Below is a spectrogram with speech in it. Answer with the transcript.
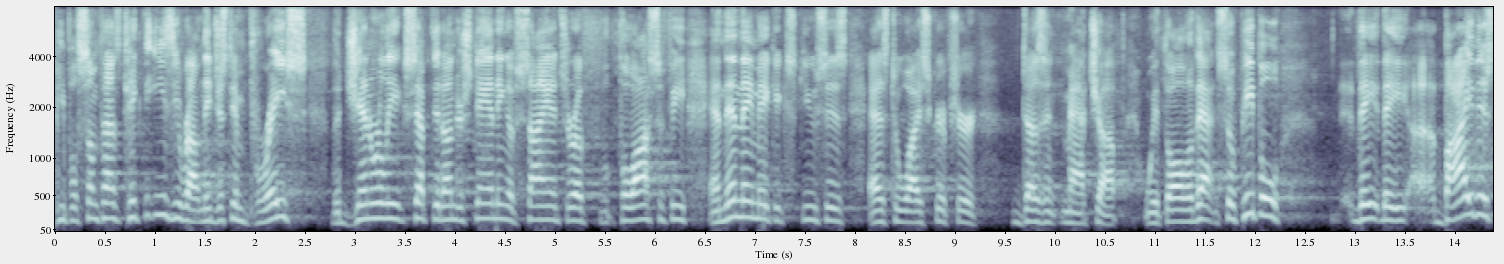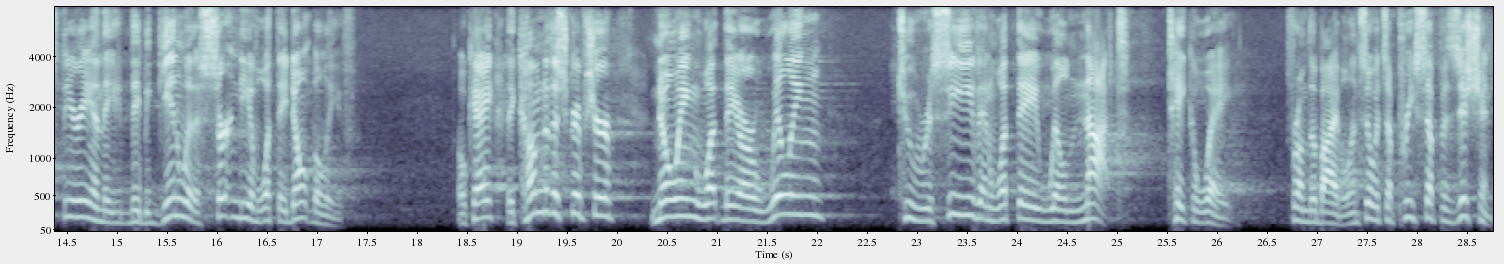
people sometimes take the easy route and they just embrace the generally accepted understanding of science or of philosophy, and then they make excuses as to why Scripture doesn't match up with all of that. And so people. They, they uh, buy this theory and they, they begin with a certainty of what they don't believe. Okay? They come to the scripture knowing what they are willing to receive and what they will not take away from the Bible. And so it's a presupposition.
